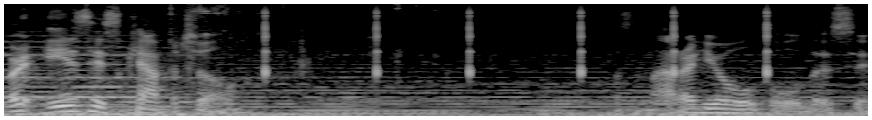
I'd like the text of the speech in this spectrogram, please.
Where is his capital? Matter, he holds all this here.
